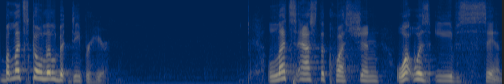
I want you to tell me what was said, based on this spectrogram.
But let's go a little bit deeper here. Let's ask the question what was Eve's sin?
